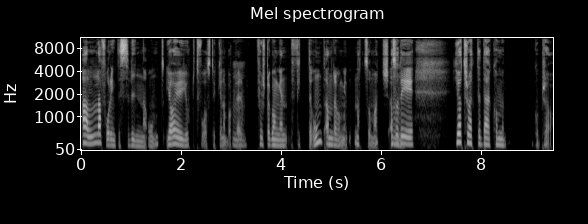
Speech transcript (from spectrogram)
alla får inte svina ont. Jag har ju gjort två stycken aborter. Mm. Första gången fitteont, andra gången not so much. Alltså Mm. det är, jag tror att det där kommer gå bra.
